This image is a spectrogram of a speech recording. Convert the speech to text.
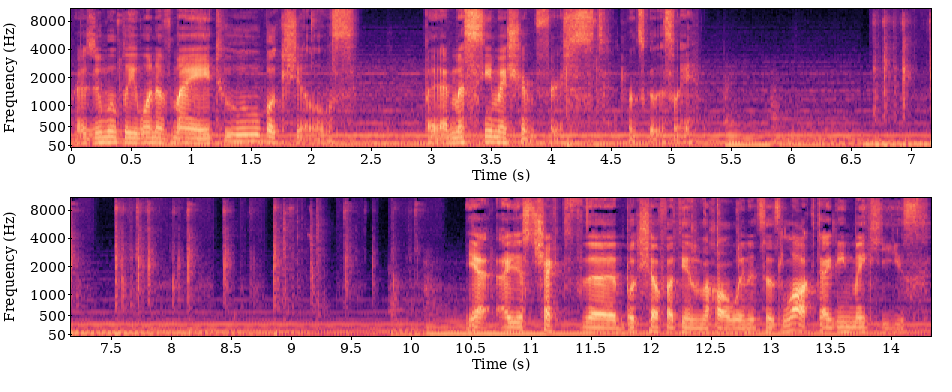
Presumably one of my two bookshelves. But I must see my shrimp first. Let's go this way. Yeah, I just checked the bookshelf at the end of the hallway and it says locked. I need my keys.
